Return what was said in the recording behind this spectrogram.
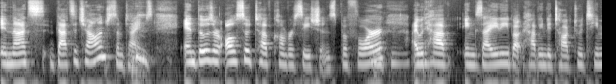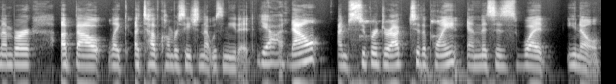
and that's that's a challenge sometimes and those are also tough conversations before i would have anxiety about having to talk to a team member about like a tough conversation that was needed Yeah. now i'm super direct to the point and this is what you know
